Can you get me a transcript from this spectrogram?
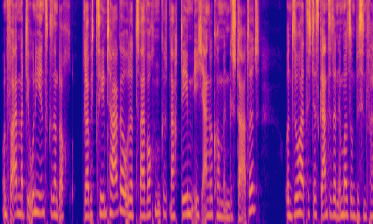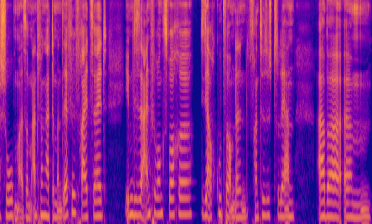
Und vor allem hat die Uni insgesamt auch, glaube ich, zehn Tage oder zwei Wochen, nachdem ich angekommen bin, gestartet. Und so hat sich das Ganze dann immer so ein bisschen verschoben. Also am Anfang hatte man sehr viel Freizeit, eben diese Einführungswoche, die ja auch gut war, um dann Französisch zu lernen. Aber ähm,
